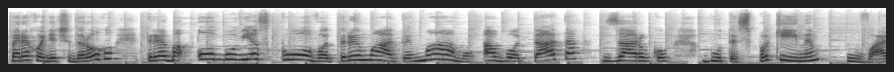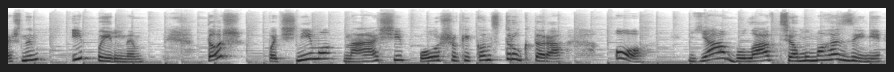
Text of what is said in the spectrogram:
Переходячи дорогу, треба обов'язково тримати маму або тата за руку, бути спокійним, уважним і пильним. Тож почнімо наші пошуки конструктора. О, я була в цьому магазині.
